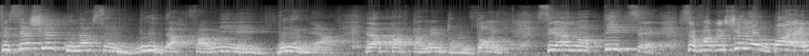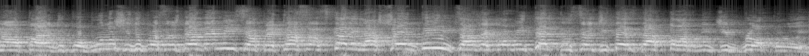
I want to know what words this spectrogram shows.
Să se ia și el cu nasul în buda familiei Bunea, la apartamentul 2, să ia notițe, să facă și el o baie în apa aia după bunul și după să-și dea demisia pe casa scării la ședința de comitet când se citesc datornicii blocului.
